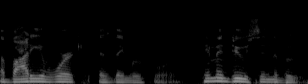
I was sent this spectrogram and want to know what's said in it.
a body of work as they move forward. Him and Deuce in the booth.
